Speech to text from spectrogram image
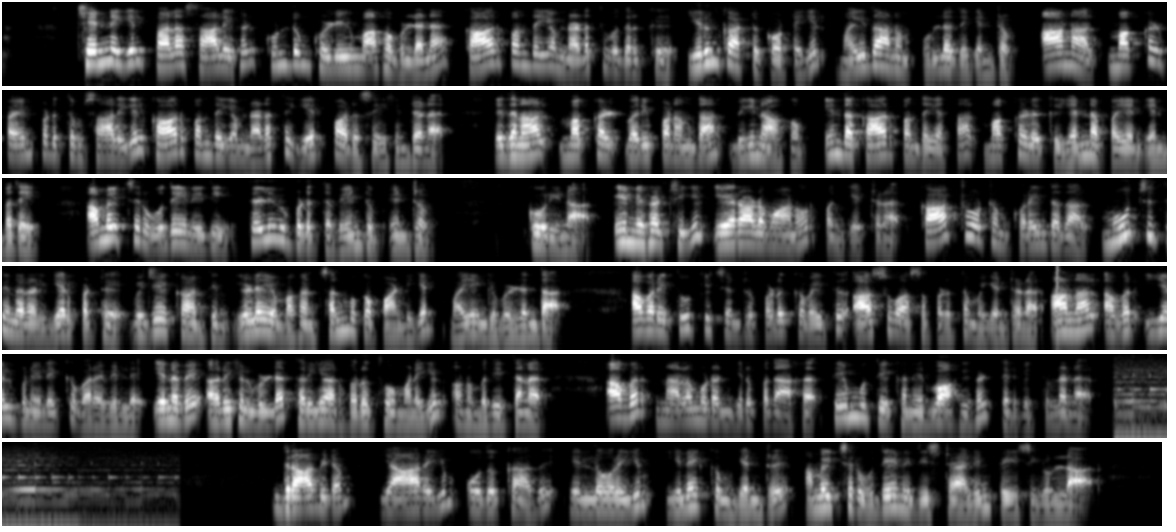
சென்னையில் பல சாலைகள் குண்டும் குழியுமாக உள்ளன. கார் பந்தயம் நடத்துவதற்கு இருங்காட்டுக்கோட்டையில் மைதானம் உள்ளது என்றும். ஆனால் மக்கள் பயன்படுத்தும் சாலையில் கார் பந்தயம் நடத்த ஏற்பாடு செய்கின்றனர். இதனால் மக்கள் வரிப்பணம்தான் வீணாகும். இந்த கார் பந்தயத்தால் மக்களுக்கு என்ன பயன் என்பதை அமைச்சர் உதயநிதி தெளிவுபடுத்த வேண்டும் என்றும் கூறினார். இந்நிகழ்ச்சியில் ஏராளமானோர் பங்கேற்றனர். காற்றோட்டம் குறைந்ததால் மூச்சு திணறல் ஏற்பட்டு விஜயகாந்தின் இளைய மகன் சண்முக பாண்டியன் மயங்கி விழுந்தார். அவரை தூக்கிச் சென்று படுக்க வைத்து ஆசுவாசப்படுத்த முயன்றனர். ஆனால் அவர் இயல்பு நிலைக்கு வரவில்லை. எனவே அருகில் உள்ள தனியார் மருத்துவமனையில் அனுமதித்தனர். அவர் நலமுடன் இருப்பதாக தேமுதிக நிர்வாகிகள் தெரிவித்துள்ளனர். திராவிடம் யாரையும் ஒதுக்காது எல்லோரையும் இணைக்கும் என்று அமைச்சர் உதயநிதி ஸ்டாலின் பேசியுள்ளார்.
